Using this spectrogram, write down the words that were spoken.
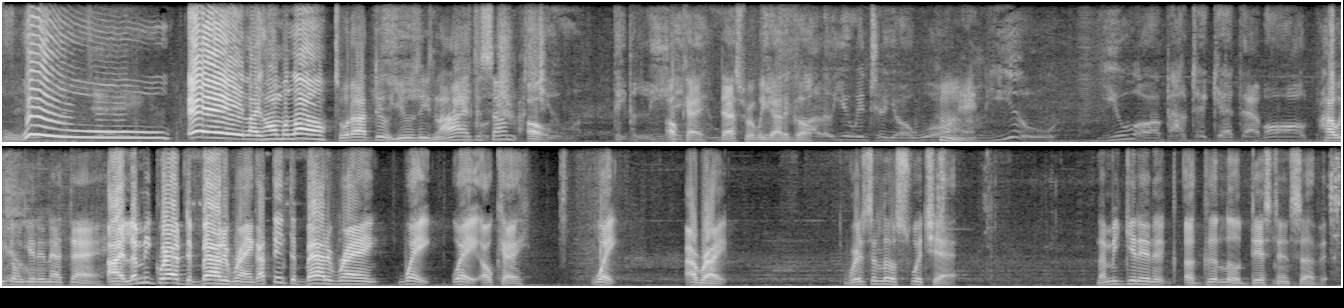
Woo! Hey, like Home Alone. That's what I do. Use these lines or something? Oh. Okay. That's where we gotta go. Into your war, Hmm. and you, you are about to get them all. how we gonna get in that thing? All right, let me grab the batarang. I think the batarang. Wait, wait. Okay, wait. All right. Where's the little switch at? Let me get in a, a good little distance of it.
